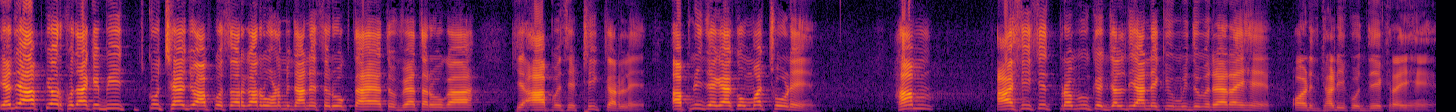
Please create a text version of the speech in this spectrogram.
यदि आपके और खुदा के बीच कुछ है जो आपको स्वर्गारोहण में जाने से रोकता है तो बेहतर होगा कि आप इसे ठीक कर लें। अपनी जगह को मत छोड़ें। हम आशीषित प्रभु के जल्दी आने की उम्मीदों में रह रहे हैं और इस घड़ी को देख रहे हैं।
